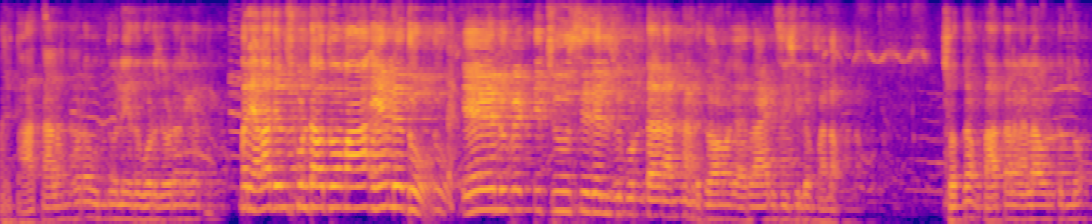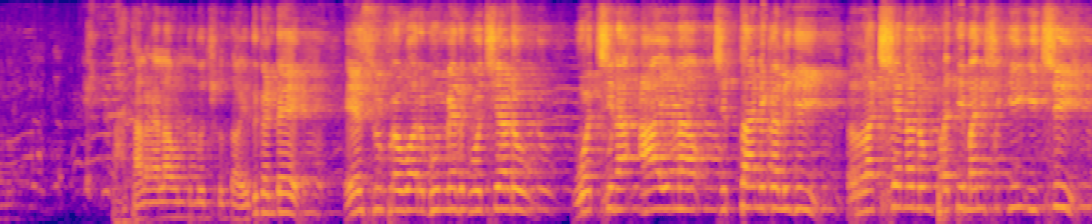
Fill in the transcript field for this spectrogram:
మరి పాతాళం కూడా ఉందో లేదో కూడా చూడాలి కదా. మరి ఎలా తెలుసుకుంటావు తోమా? ఏం లేదు. ఏలు పెట్టి చూసి తెలుసుకుంటాను అన్నాడు తోమగారు ఆయన శిష్యులు మనం. చూద్దాం పాతాళం ఎలా ఉంటుందో. పాతాళం ఎలా ఉంటుందో చూద్దాం. ఎందుకంటే యేసు ప్రభువారు భూమి మీదకు వచ్చాడు. వచ్చిన ఆయన చిత్తాన్ని కలిగి రక్షణను ప్రతి మనిషికి ఇచ్చి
